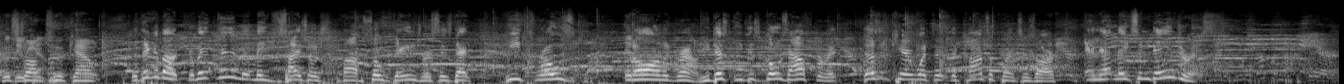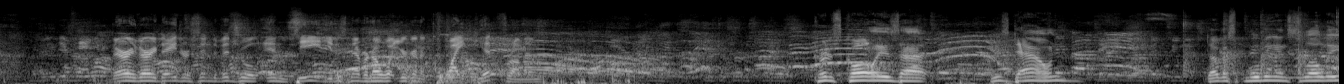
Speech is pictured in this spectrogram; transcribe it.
Good two strong count. two count. The thing about the thing that made Sideshow Bob so dangerous is that he throws it all on the ground. He just he just goes after it, doesn't care what the, the consequences are, and that makes him dangerous. Very, very dangerous individual indeed. You just never know what you're going to quite get from him. Curtis Cole is uh, he's down. Douglas moving in slowly,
